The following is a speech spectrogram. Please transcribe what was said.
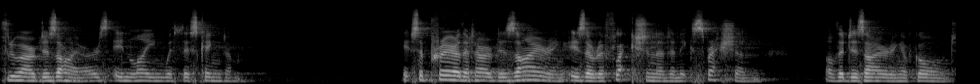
through our desires in line with this kingdom. It's a prayer that our desiring is a reflection and an expression of the desiring of God.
